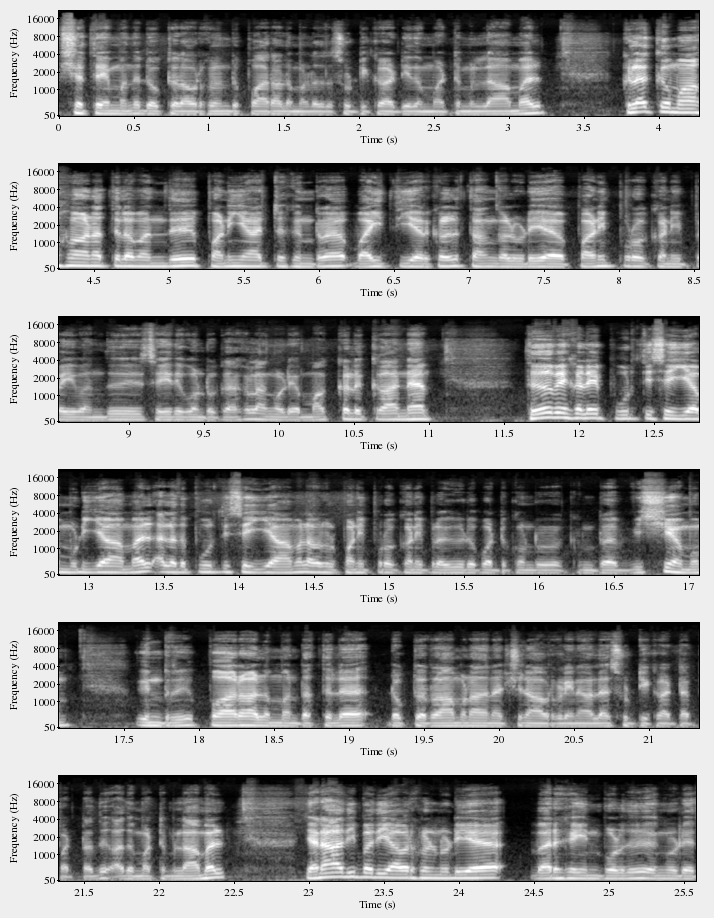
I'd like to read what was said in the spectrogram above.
விஷயத்தையும் வந்து டாக்டர் அவர்கள் என்று பாராளுமன்றத்தில் சுட்டிக்காட்டியது மட்டுமில்லாமல் கிழக்கு மாகாணத்தில் வந்து பணியாற்றுகின்ற வைத்தியர்கள் தங்களுடைய பணிப்புறக்கணிப்பை வந்து செய்து கொண்டிருக்கிறார்கள். அவங்களுடைய மக்களுக்கான தேவைகளை பூர்த்தி செய்ய முடியாமல் அல்லது பூர்த்தி செய்யாமல் அவர்கள் பணிப்புறக்கணிப்பில் ஈடுபட்டு கொண்டிருக்கின்ற விஷயமும் இன்று பாராளுமன்றத்தில் டாக்டர் ராமநாதன் அர்ச்சனா அவர்களினால் சுட்டிக்காட்டப்பட்டது. அது மட்டும் இல்லாமல் ஜனாதிபதி அவர்களுடைய வருகையின் பொழுது எங்களுடைய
